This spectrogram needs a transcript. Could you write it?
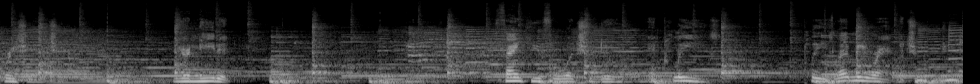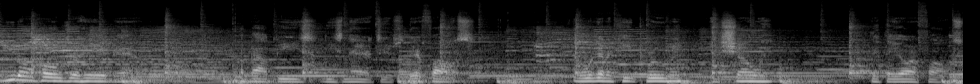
appreciate you. You're needed. Thank you for what you do. And please, please let me rant, but you, you, you don't hold your head down about these these narratives. They're false. And we're gonna keep proving and showing that they are false.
